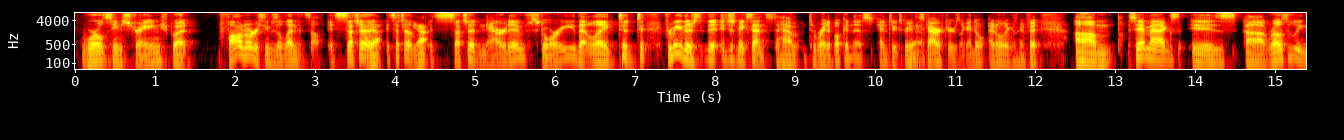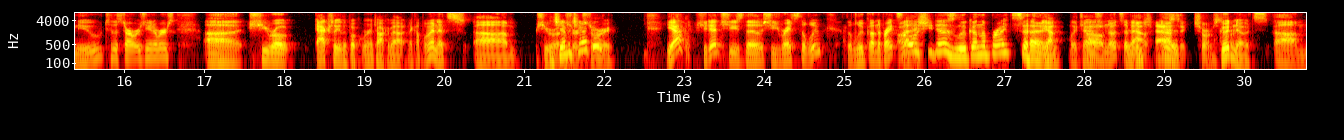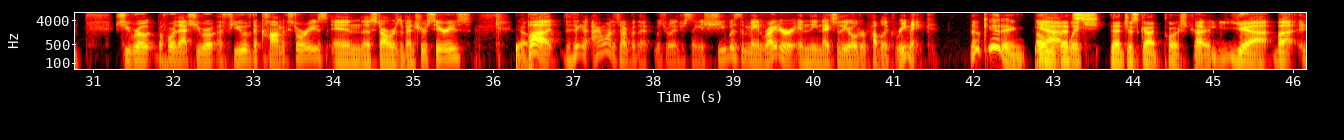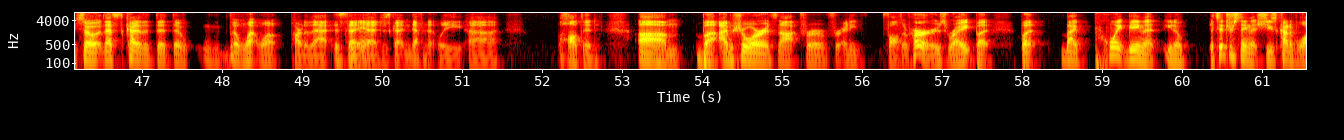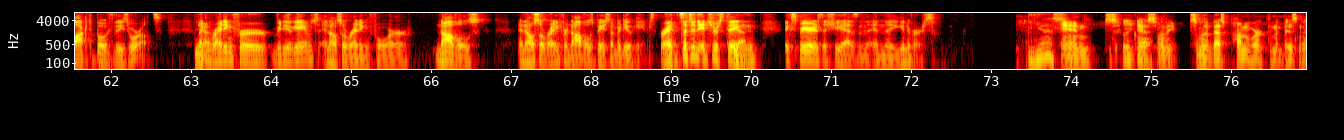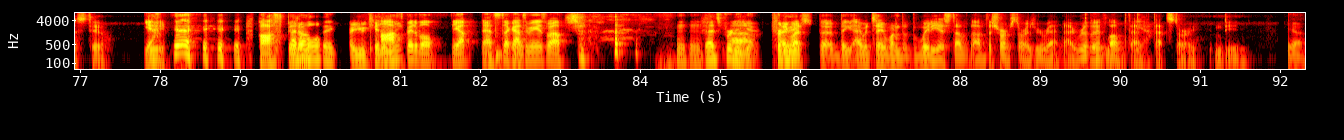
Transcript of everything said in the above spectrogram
world seems strange, but Fallen Order seems to lend itself. It's such a, Yeah. it's such a, Yeah. it's such a narrative story that like to, to for me, there's it just makes sense to have to write a book in this and to experience Yeah. these characters. Like I don't, I don't think it's gonna fit. Um, Sam Maggs is uh, relatively new to the Star Wars universe. Uh, she wrote actually in the book we're going to talk about in a couple minutes. Um, she Did wrote she a short story. Yeah, she did. She's the she writes the Luke, the Luke on the bright side. Oh, she does. Luke on the bright side. yeah, which I have Oh, some notes about. Fantastic short Good notes. Um, she wrote before that. She wrote a few of the comic stories in the Star Wars Adventure series. Yeah. But the thing that I want to talk about that was really interesting is she was the main writer in the Knights of the Old Republic remake. No kidding. Yeah, that's- which- that just got pushed, Uh, right? yeah, but so that's kind of the the the, the what what part of that is that Yeah. yeah, it just got indefinitely uh halted. Um, but I'm sure it's not for for any fault of hers, right? But but my point being that you know it's interesting that she's kind of walked both of these worlds, like Yeah. writing for video games and also writing for novels, and also writing for novels based on video games, right? It's such an interesting experience that she has in the in the universe. Yes. And really yeah, some of the some of the best pun work in the business too. Yeah. Yeah. Hospitable? think Are you kidding me? Hospitable. Yep, that stuck out to me as well. that's pretty Uh, good. Pretty I think- much the, the I would say one of the wittiest of, of the short stories we read. I really loved that Yeah. that story indeed. Yeah.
